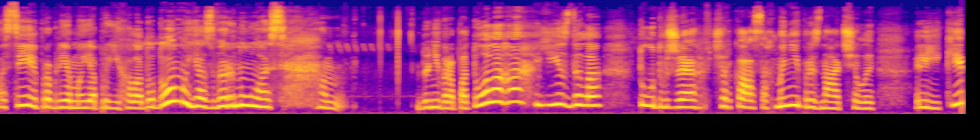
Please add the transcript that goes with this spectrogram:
А з цією проблемою я приїхала додому, я звернулася до невропатолога, їздила тут вже в Черкасах. Мені призначили ліки.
